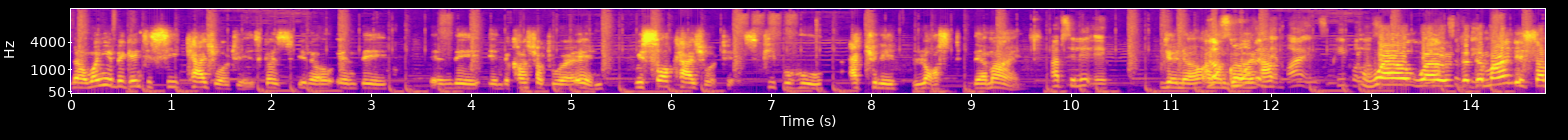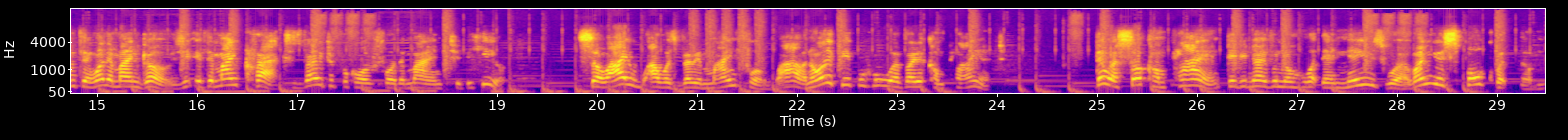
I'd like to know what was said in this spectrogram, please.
Now, when you begin to see casualties, because you know in the in the in the construct we're in, we saw casualties, people who actually lost their minds. Absolutely. You know, and Lots I'm going. more than minds. People. well, well, the, the mind is something. When the mind goes, if the mind cracks, it's very difficult for the mind to be healed. So I, I was very mindful. Wow, and all the people who were very compliant, they were so compliant they did not even know what their names were. When you spoke with them,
